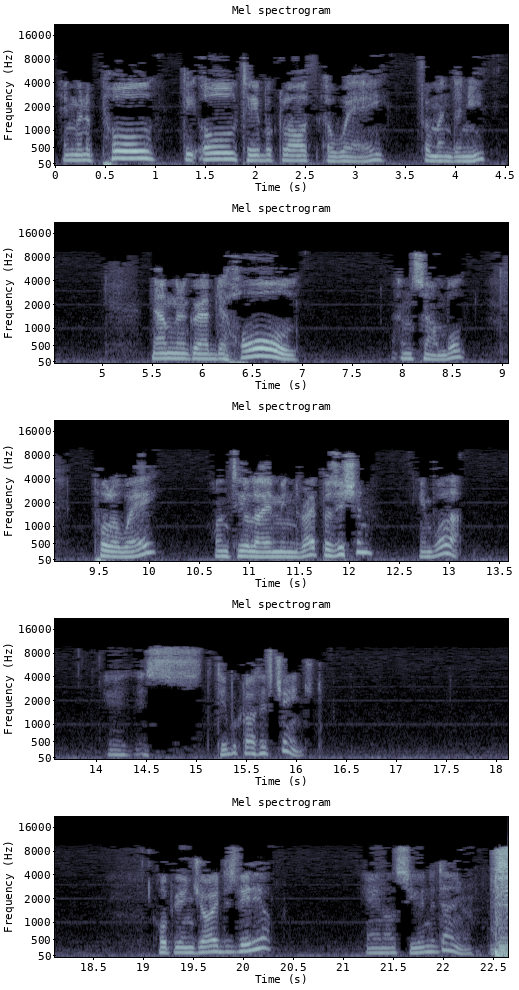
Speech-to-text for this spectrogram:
I'm going to pull the old tablecloth away from underneath. Now I'm going to grab the whole ensemble, pull away until I'm in the right position, and voila, the tablecloth has changed. Hope you enjoyed this video, and I'll see you in the dining room.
